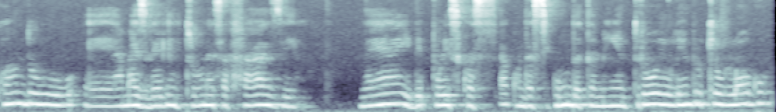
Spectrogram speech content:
quando é, a mais velha entrou nessa fase né? E depois, a, quando a segunda também entrou, eu lembro que eu logo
